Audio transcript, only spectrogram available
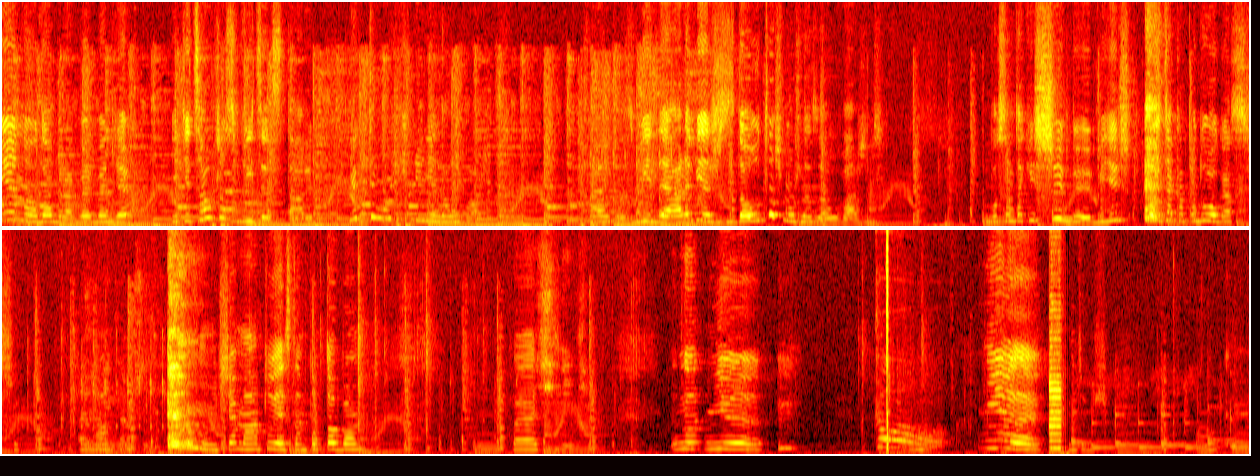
Nie no, dobra, b- będzie. Ja cię cały czas widzę, stary. Jak ty możesz mnie nie zauważyć? Cały czas widzę, ale wiesz, z dołu też można zauważyć. Bo są takie szyby, widzisz? Taka podłoga z szyb. Siema. Siema, tu jestem pod tobą. Świeci. No nie, To! nie. Okej,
